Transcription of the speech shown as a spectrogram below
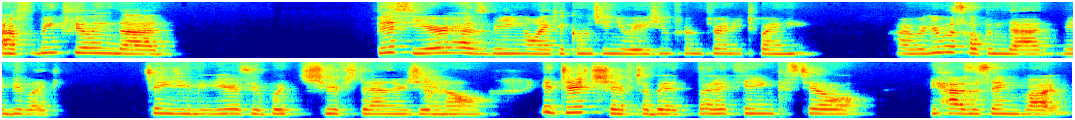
I've been feeling that this year has been like a continuation from 2020. I really was hoping that maybe like changing the years it would shift the energy and all it did shift a bit, but I think still it has the same vibe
